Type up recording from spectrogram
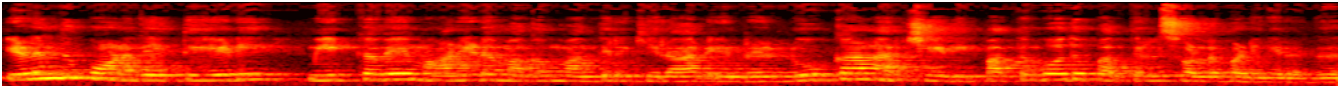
இழந்து போனதை தேடி மீட்கவே மானிட மகம் வந்திருக்கிறார் என்று லூக்கா நற்செய்தி பத்தொன்பது பத்தில் சொல்லப்படுகிறது.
